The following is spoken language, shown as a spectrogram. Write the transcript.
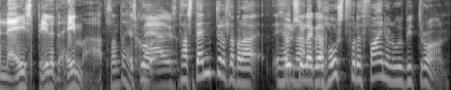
En nei, spila þetta heima allan dag sko, Nei, þú það stendur alltaf bara hérna, the host for the final will be drawn.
